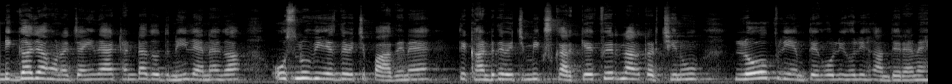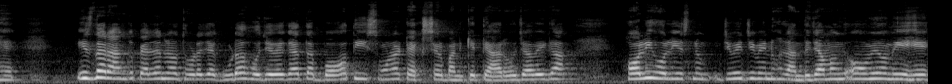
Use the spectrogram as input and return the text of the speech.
ਨਿੱਘਾ ਜਿਹਾ ਹੋਣਾ ਚਾਹੀਦਾ ਹੈ, ਠੰਡਾ ਦੁੱਧ ਨਹੀਂ ਲੈਣਾ ਹੈਗਾ। ਉਸ ਨੂੰ ਵੀ ਇਸ ਦੇ ਵਿੱਚ ਪਾ ਦੇਣਾ ਹੈ ਤੇ ਖੰਡ ਦੇ ਵਿੱਚ ਮਿਕਸ ਕਰਕੇ ਫਿਰ ਨਾਲ ਕੜਛੀ ਨੂੰ ਲੋ ਫਲੇਮ ਤੇ ਹੌਲੀ ਹੌਲੀ ਹਿਲਾਉਂਦੇ ਰਹਿਣਾ ਹੈ। ਇਸ ਦਾ ਰੰਗ ਪਹਿਲਾਂ ਨਾਲੋਂ ਥੋੜਾ ਜਿਹਾ ਗੂੜਾ ਹੋ ਜਾਵੇਗਾ ਤਾਂ ਬਹੁਤ ਹੀ ਸੋਹਣਾ ਟੈਕਸਚਰ ਬਣ ਕੇ ਤਿਆਰ ਹੋ ਜਾਵੇਗਾ। ਹੌਲੀ ਹੌਲੀ ਇਸ ਨੂੰ ਜਿਵੇਂ ਜਿਵੇਂ ਇਹਨੂੰ ਹਿਲਾਉਂਦੇ ਜਾਵਾਂਗੇ, ਉਵੇਂ ਉਵੇਂ ਇਹ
